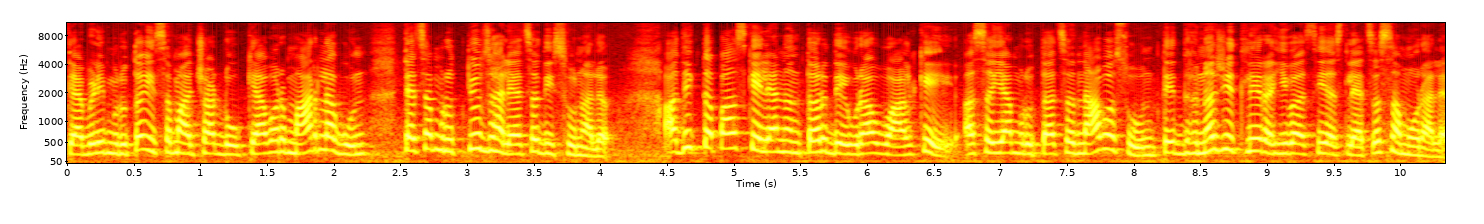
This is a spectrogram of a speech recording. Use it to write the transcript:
त्यावेळी मृत इसमाच्या डोक्यावर मार लागून त्याचा मृत्यू झाल्याचं दिसून आलं. अधिक तपास केल्यानंतर देवराव वाळके असं या मृताचं नाव असून ते धनज इथले रहिवासी असल्याचं समोर आलं.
